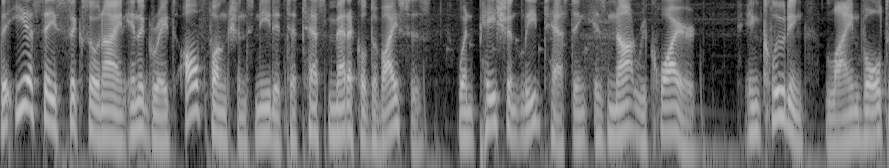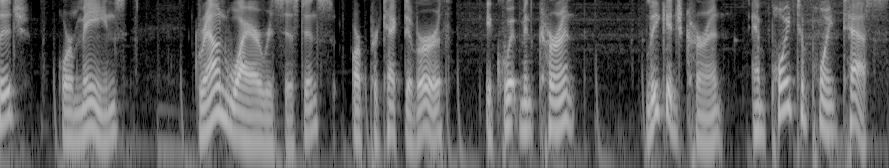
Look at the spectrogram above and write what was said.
The ESA 609 integrates all functions needed to test medical devices when patient lead testing is not required, including line voltage, or mains, ground wire resistance or protective earth, equipment current, leakage current, and point-to-point tests.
